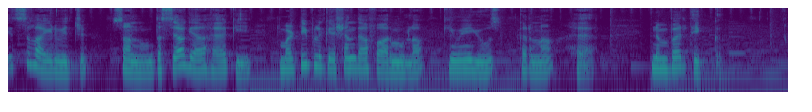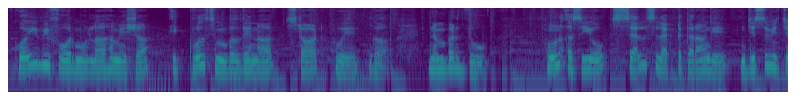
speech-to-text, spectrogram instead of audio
ਇਸ ਸਲਾਈਡ ਵਿੱਚ ਸਾਨੂੰ ਦੱਸਿਆ ਗਿਆ ਹੈ ਕਿ ਮਲਟੀਪਲੀਕੇਸ਼ਨ ਦਾ ਫਾਰਮੂਲਾ ਕਿਵੇਂ ਯੂਜ਼ ਕਰਨਾ ਹੈ। ਨੰਬਰ 1 ਕੋਈ ਵੀ ਫਾਰਮੂਲਾ ਹਮੇਸ਼ਾ ਇਕੁਅਲ ਸਿੰਬਲ ਦੇ ਨਾਲ ਸਟਾਰਟ ਹੋਏਗਾ। ਨੰਬਰ 2 ਹੁਣ ਅਸੀਂ ਉਹ ਸੈੱਲ ਸਿਲੈਕਟ ਕਰਾਂਗੇ, ਜਿਸ ਵਿੱਚ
